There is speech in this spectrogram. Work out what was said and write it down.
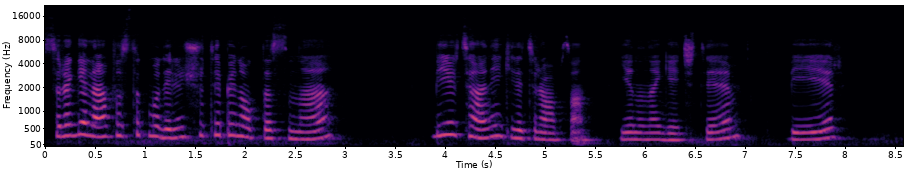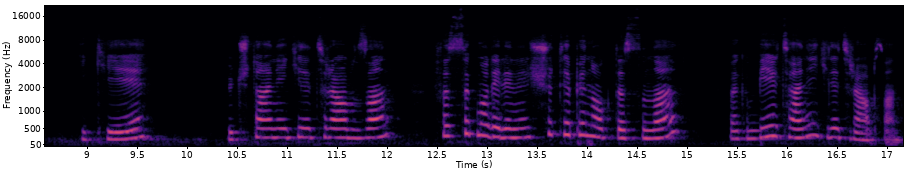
Sıra gelen fıstık modelin şu tepe noktasına bir tane ikili trabzan. Yanına geçtim. 1 2 3 tane ikili trabzan. Fıstık modelinin şu tepe noktasına bakın bir tane ikili trabzan.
